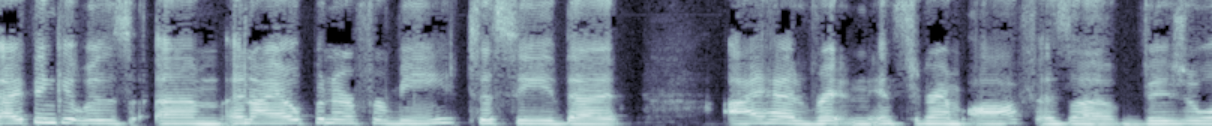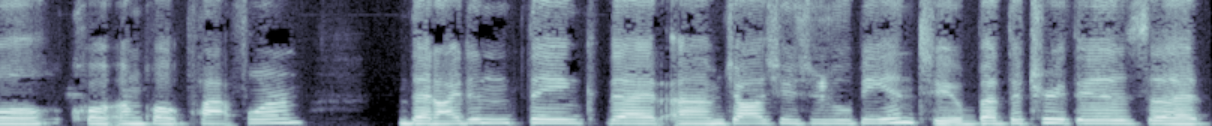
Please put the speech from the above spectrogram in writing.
I think it was um, an eye opener for me to see that I had written Instagram off as a visual quote unquote platform that I didn't think that um, JAWS users would be into. But the truth is that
